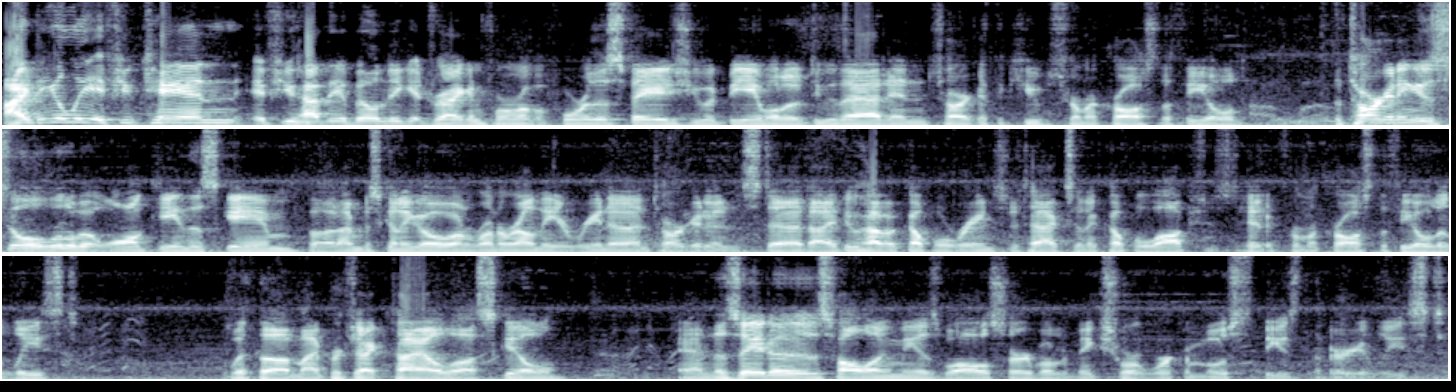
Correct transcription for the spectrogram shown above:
Ideally, if you can, if you have the ability to get Dragon Form up before this phase, you would be able to do that and target the cubes from across the field. The targeting is still a little bit wonky in this game, but I'm just going to go and run around the arena and target it instead. I do have a couple ranged attacks and a couple options to hit it from across the field at least with uh, my projectile uh, skill. And the Zeta is following me as well, so we're able to make short work of most of these at the very least.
